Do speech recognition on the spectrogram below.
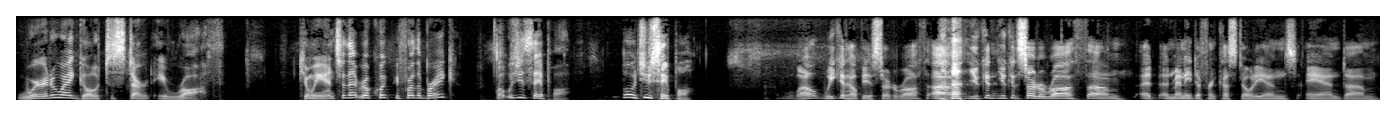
Where do I go to start a Roth? Can we answer that real quick before the break? What would you say, Paul? What would you say, Paul? Well, we could help you start a Roth. Uh, you can you can start a Roth um, at, at many different custodians, and, um,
